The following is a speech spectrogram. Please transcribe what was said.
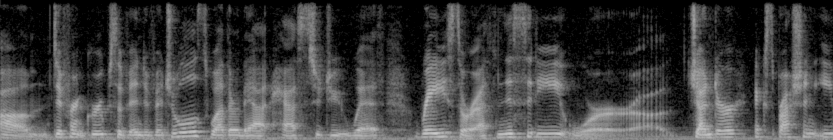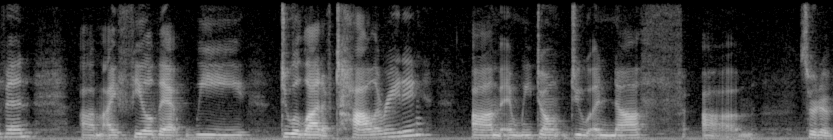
um, different groups of individuals, whether that has to do with race or ethnicity or uh, gender expression, even. Um, I feel that we do a lot of tolerating um, and we don't do enough um, sort of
